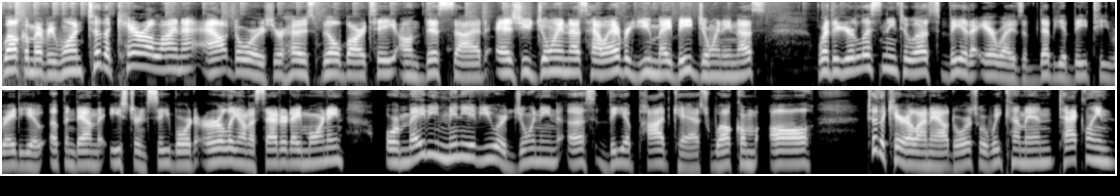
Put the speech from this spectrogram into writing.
Welcome, everyone, to the Carolina Outdoors. Your host, Bill Barty, on this side. As you join us, however, you may be joining us, whether you're listening to us via the airwaves of WBT radio up and down the eastern seaboard early on a Saturday morning, or maybe many of you are joining us via podcast, welcome all to the Carolina Outdoors, where we come in tackling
